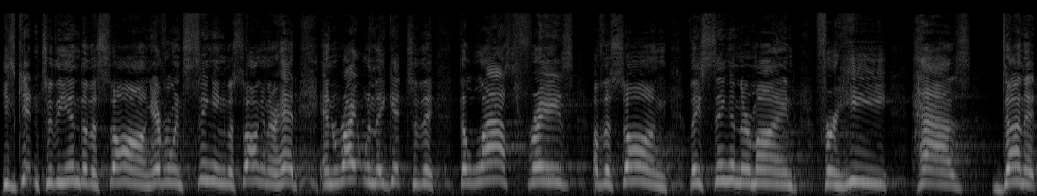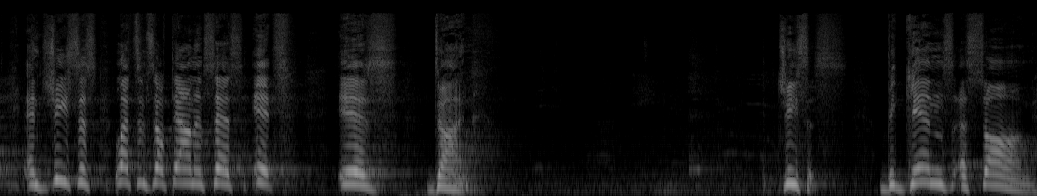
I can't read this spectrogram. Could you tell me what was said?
He's getting to the end of the song. Everyone's singing the song in their head. And right when they get to the, the last phrase of the song, they sing in their mind, For he has done it. And Jesus lets himself down and says, It is done. Jesus begins a song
